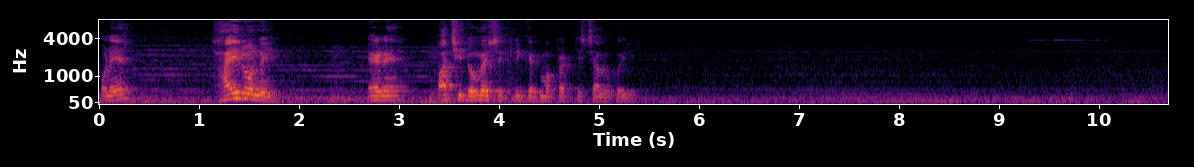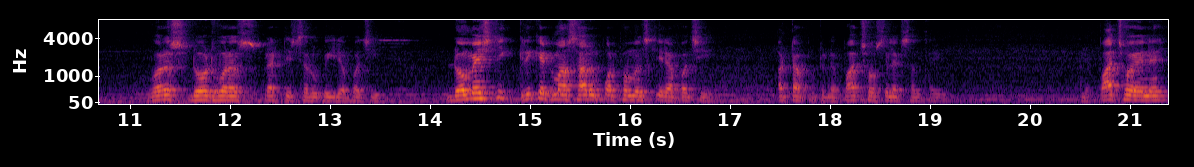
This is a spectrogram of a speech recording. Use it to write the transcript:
પણ એ હાયરો નહીં. એણે પાછી ડોમેસ્ટિક ક્રિકેટમાં પ્રેક્ટિસ ચાલુ કરી. વર્ષ દોઢ વર્ષ પ્રેક્ટિસ શરૂ કર્યા પછી ડોમેસ્ટિક ક્રિકેટમાં સારું પરફોર્મન્સ કર્યા પછી અટાપુટને પાછો સિલેક્શન થયું. અને પાછો એને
